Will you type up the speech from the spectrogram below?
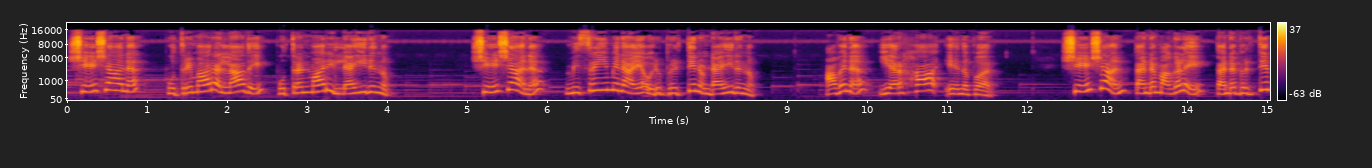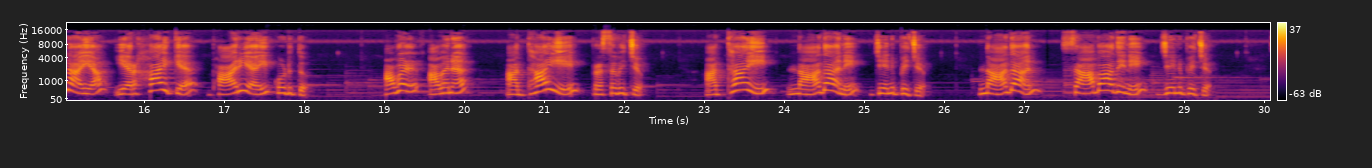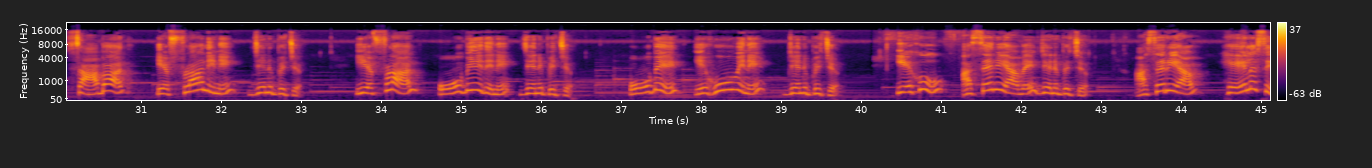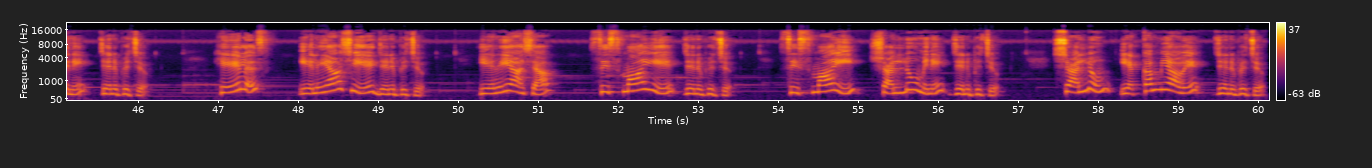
ശേഷാന് പുത്രിമാരല്ലാതെ പുത്രന്മാരില്ലായിരുന്നു. ശേഷാന് മിശ്രീമിനായ ഒരു ഭൃത്യനുണ്ടായിരുന്നു. അവന് യർഹ എന്ന് പേർ. ശേഷാൻ തന്റെ മകളെ തന്റെ ഭൃത്യനായ യർഹായ്ക്ക് ഭാര്യയായി കൊടുത്തു. അവൾ അവന് അദ്ധായിയെ പ്രസവിച്ചു. അദ്ധായി നാദാനെ ജനിപ്പിച്ചു. നാദാൻ സാബാദിനെ ജനിപ്പിച്ചു. സാബാദ് എഫ്ലാലിനെ ജനിപ്പിച്ചു. എഫ്ലാൽ ഓബേദിനെ ജനിപ്പിച്ചു. ഓബേദ് യഹൂവിനെ ജനിപ്പിച്ചു. യഹു അസരിയാവെ ജനിപ്പിച്ചു. അസരിയാവ് ഹേലസിനെ ജനിപ്പിച്ചു. ഹേലസ് എലിയാശയെ ജനിപ്പിച്ചു. എലിയാശ സിസ്മായിയെ ജനിപ്പിച്ചു. സിസ്മായി ഷല്ലൂമിനെ ജനിപ്പിച്ചു. ഷല്ലൂം യക്കമ്യാവെ ജനിപ്പിച്ചു.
